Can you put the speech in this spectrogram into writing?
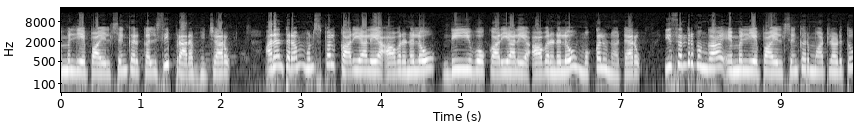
ఎమ్మెల్యే పాయల్ శంకర్ కలిసి ప్రారంభించారు. అనంతరం మున్సిపల్ కార్యాలయ ఆవరణలో డీఈఓ కార్యాలయ ఆవరణలో మొక్కలు నాటారు. ఈ సందర్భంగా ఎమ్మెల్యే పాయల్ శంకర్ మాట్లాడుతూ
